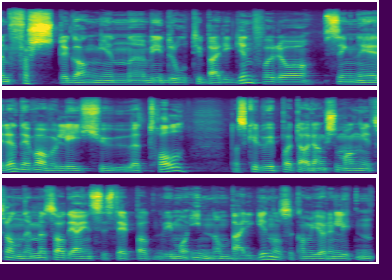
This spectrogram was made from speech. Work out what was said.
den første gangen eh, vi dro til Bergen for å signere, det var vel i 2012. Da skulle vi på et arrangement i Trondheim, men så hadde jeg insistert på at vi må innom Bergen, og så kan vi gjøre en liten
